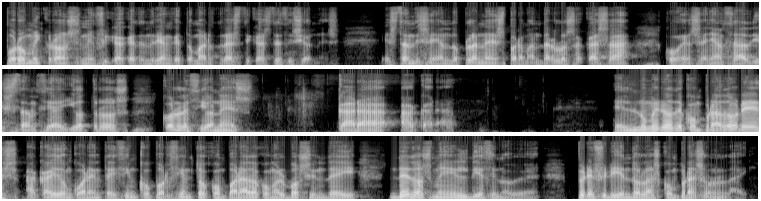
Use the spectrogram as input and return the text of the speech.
por Omicron significa que tendrían que tomar drásticas decisiones están diseñando planes para mandarlos a casa con enseñanza a distancia y otros con lecciones cara a cara. El número de compradores ha caído un 45% comparado con el Boxing Day de 2019, prefiriendo las compras online.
